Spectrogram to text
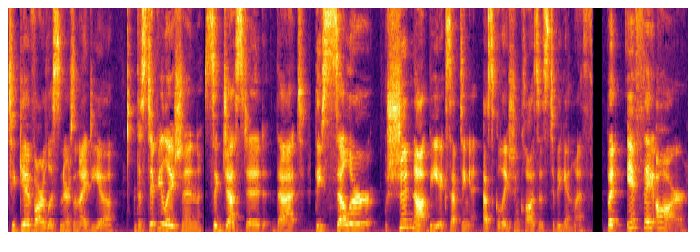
to give our listeners an idea the stipulation suggested that the seller should not be accepting escalation clauses to begin with but if they are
